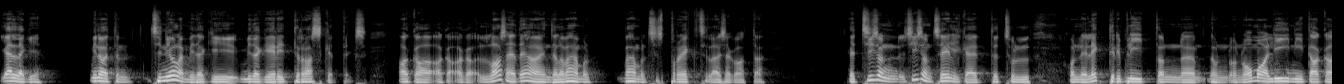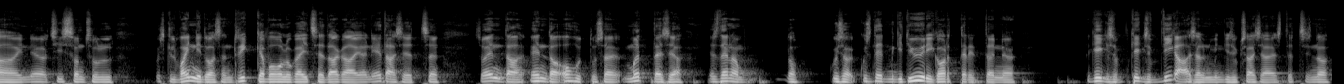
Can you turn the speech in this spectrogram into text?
jällegi mina ütlen, siin ei ole midagi, midagi eriti rasket, eks. aga, aga, aga lase teha endale vähemalt, vähemalt siis projekt selle asja kohta et siis on, siis on selge, et, et sul on elektripliit, on, on, on oma liini taga, on ju, siis on sul kuskil vannitoas on rikkevoolukaitse taga ja nii edasi, et see su enda, enda ohutuse mõttes ja, ja seda enam noh, kui sa, kui sa teed mingit üürikorterit, on ju. ja keegi saab, keegi saab viga seal mingi sihukese asja eest, et siis noh.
